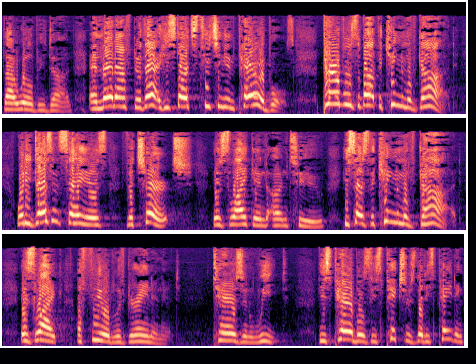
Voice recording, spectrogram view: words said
thy will be done. And then after that, he starts teaching in parables. Parables about the kingdom of God. What he doesn't say is the church is likened unto, he says the kingdom of God is like a field with grain in it, tares and wheat these parables, these pictures that he's painting,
